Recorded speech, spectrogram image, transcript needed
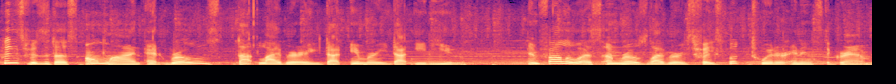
please visit us online at rose.library.emory.edu and follow us on Rose Library's Facebook, Twitter, and Instagram.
